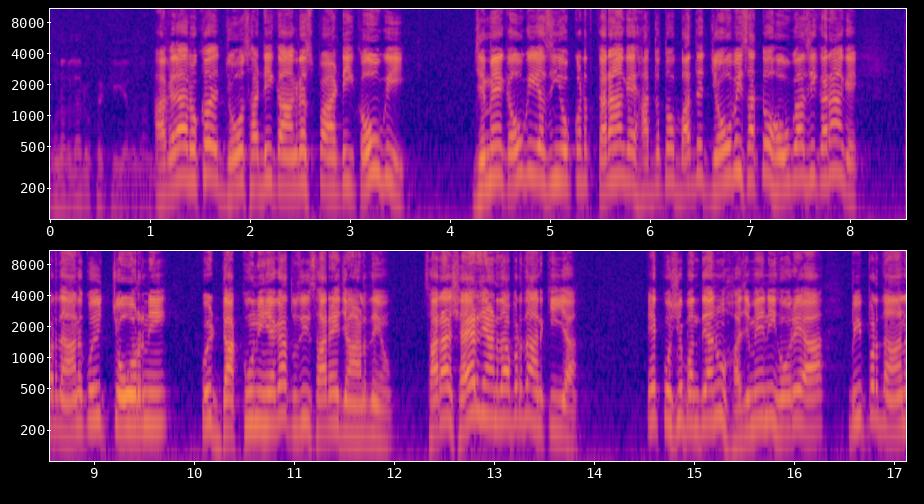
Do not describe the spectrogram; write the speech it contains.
ਹੁਣ ਅਗਲਾ ਰੁਖ ਕੀ ਬੁਲਾਉਣ ਅਗਲਾ ਰੁਖ ਜੋ ਸਾਡੀ ਕਾਂਗਰਸ ਪਾਰਟੀ ਕਹੂਗੀ ਜਿਵੇਂ ਕਹੂਗੀ ਅਸੀਂ ਔਕੜ ਕਰਾਂਗੇ। ਹੱਦ ਤੋਂ ਵੱਧ ਜੋ ਵੀ ਸਾਤੋਂ ਹੋਊਗਾ ਅਸੀਂ ਕਰਾਂਗੇ। ਪ੍ਰਧਾਨ ਕੋਈ ਚੋਰ ਨਹੀਂ ਕੋਈ ਡਾਕੂ ਨਹੀਂ ਹੈਗਾ ਤੁਸੀਂ ਸਾਰੇ ਜਾਣਦੇ ਹੋ। ਸਾਰਾ ਸ਼ਹਿਰ ਜਾਣਦਾ ਪ੍ਰਧਾਨ ਕੀ ਆ। ਇਹ ਕੁਝ ਬੰਦਿਆਂ ਨੂੰ ਹਜਮੇ ਨਹੀਂ ਹੋ ਰਿਹਾ ਵੀ ਪ੍ਰਧਾਨ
